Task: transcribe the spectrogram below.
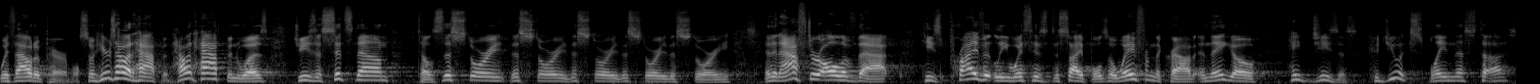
without a parable. So here's how it happened. How it happened was Jesus sits down, tells this story, this story, this story, this story, this story. And then after all of that, he's privately with his disciples, away from the crowd, and they go, Hey, Jesus, could you explain this to us?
